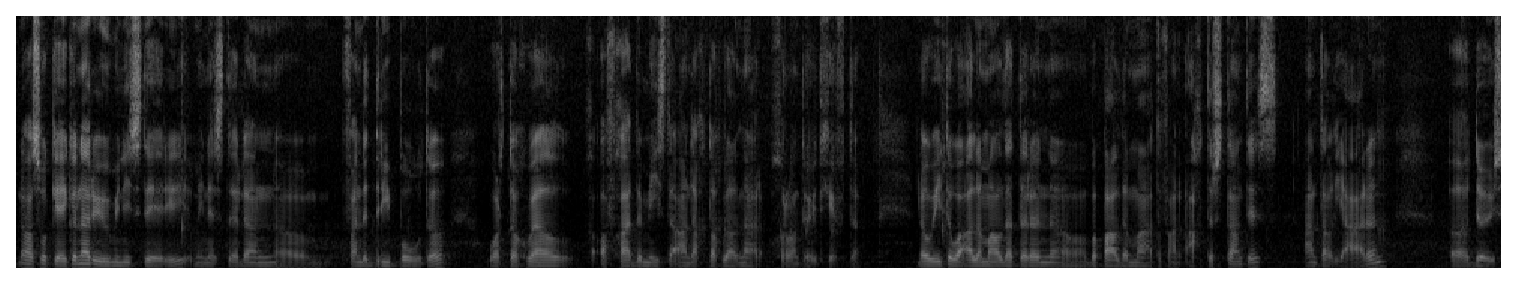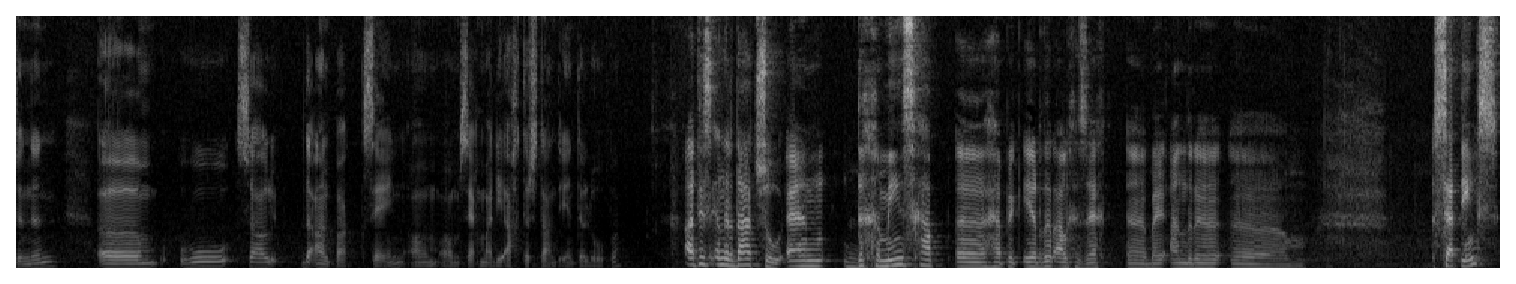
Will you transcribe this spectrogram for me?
Nou, als we kijken naar uw ministerie, minister, dan ehm, van de drie poten wordt toch wel, of gaat de meeste aandacht toch wel naar gronduitgifte. Nou weten we allemaal dat er een uh, bepaalde mate van achterstand is, aantal jaren, uh, duizenden. Um, hoe zal de aanpak zijn om, om zeg maar, die achterstand in te lopen? Het is inderdaad zo. En de gemeenschap, uh, heb ik eerder al gezegd bij andere ehm, settings,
